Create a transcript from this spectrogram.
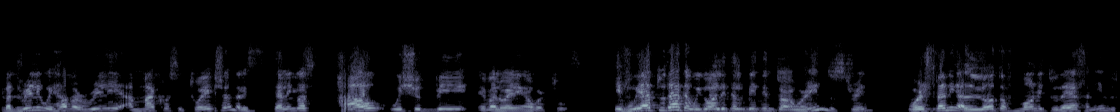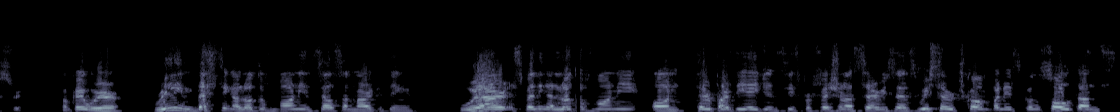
But really, we have a really a macro situation that is telling us how we should be evaluating our tools. If we add to that and we go a little bit into our industry, we're spending a lot of money today as an industry. Okay, we're really investing a lot of money in sales and marketing, we are spending a lot of money on third party agencies, professional services, research companies, consultants.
